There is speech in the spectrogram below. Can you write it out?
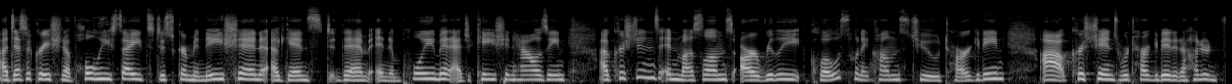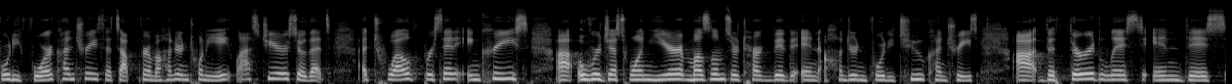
uh, desecration of holy sites, discrimination against them in employment, education, housing. Uh, Christians and Muslims are really close when it comes to targeting. Uh, Christians were targeted in 144 countries. That's up from 128 last year. So that's a 12% increase increase uh, over just one year. Muslims are targeted in 142 countries. Uh, the third list in this,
